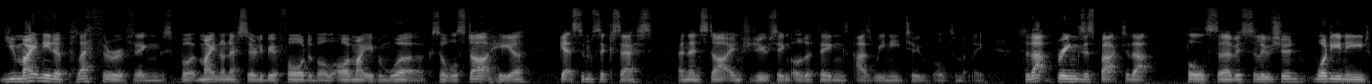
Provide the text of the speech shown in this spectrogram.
you might need a plethora of things, but it might not necessarily be affordable or it might even work. So we'll start here, get some success, and then start introducing other things as we need to ultimately. So that brings us back to that full service solution. What do you need?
